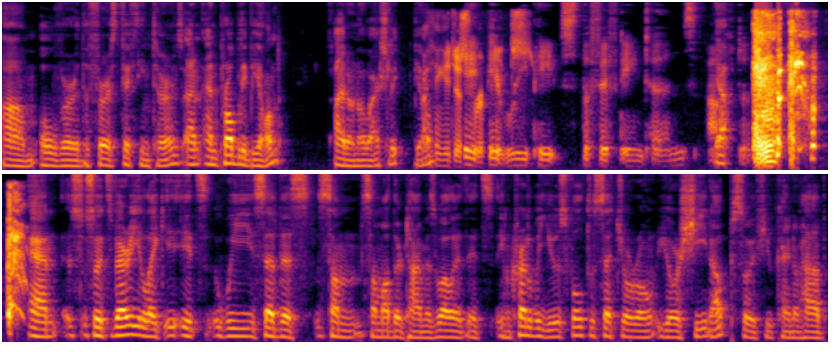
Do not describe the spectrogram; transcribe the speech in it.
um, over the first 15 turns and, and probably beyond. I don't know, actually. Beyond. I think it just It, it repeats. repeats the 15 turns Yeah. and so so it's very like it's we said this some some other time as well it's incredibly useful to set your own your sheet up. So if you kind of have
